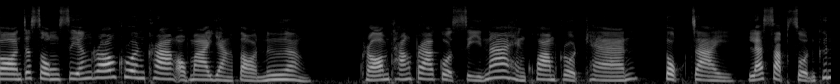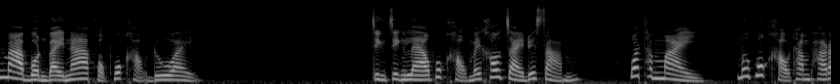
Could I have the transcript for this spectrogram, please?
ก่อนจะส่งเสียงร้องครวญครางออกมาอย่างต่อเนื่อง พร้อมทั้งปรากฏสีหน้าแห่งความโกรธแค้น ตกใจและสับสนขึ้นมาบนใบหน้าของพวกเขาด้วย จริงๆ แล้วพวกเขาไม่เข้าใจด้วยซ้ำว่าทำไมเมื่อพวกเขาทำภาร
